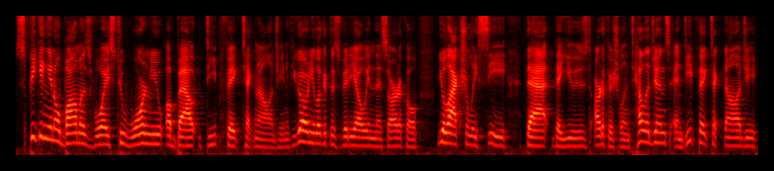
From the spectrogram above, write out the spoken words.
speaking in Obama's voice to warn you about deepfake technology. And if you go and you look at this video in this article, you'll actually see that they used artificial intelligence and deepfake technology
